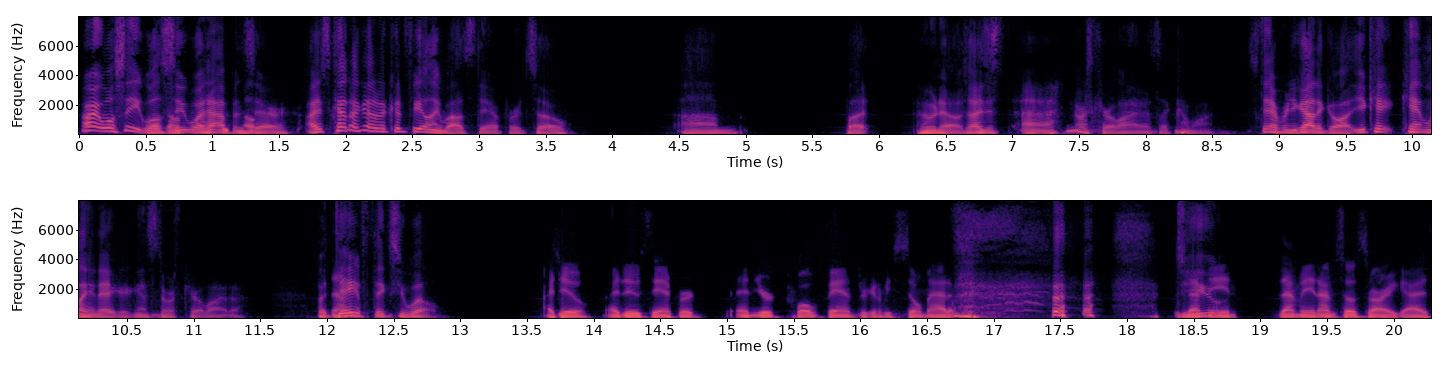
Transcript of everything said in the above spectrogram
all right, we'll see. We'll see Don't what happens there. I just kind of got a good feeling about Stanford, so, um, but who knows? I just uh, North Carolina. It's like, come on, Stanford, you got to go out. You can't can't lay an egg against North Carolina, but No. Dave thinks you will. I do. I do, Stanford. And your 12 fans are going to be so mad at me. Does Do that you- mean? Does that mean? I'm so sorry, guys.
